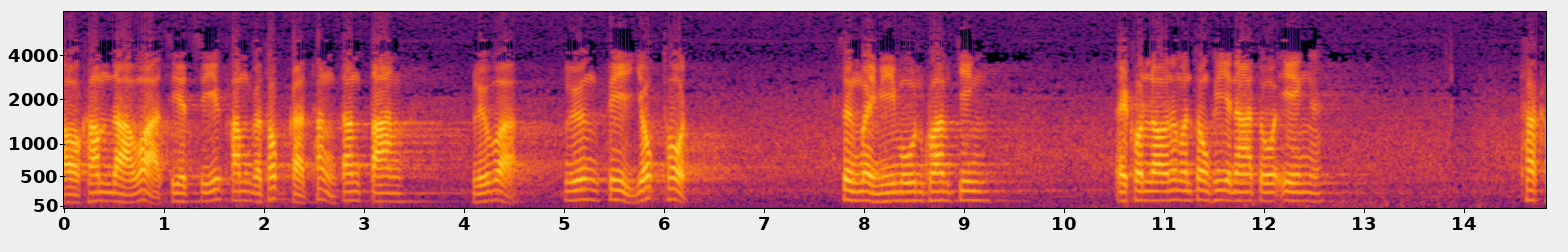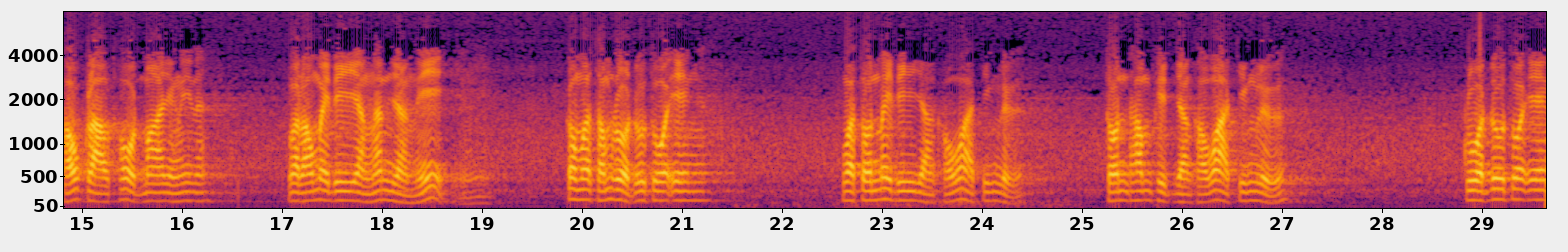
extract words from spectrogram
ต่อคำด่าว่าเสียดสีคำกระทบกระทั่งต่างๆ หรือว่าเรื่องที่ยกโทษ ซึ่งไม่มีมูลความจริง ไอ้คนเรานะมันต้องพิจารณาตัวเองถ้าเขากล่าวโทษมาอย่างนี้นะ ว่าเราไม่ดีอย่างนั้นอย่างนี้ ก็มาสำรวจดูตัวเอง ว่าตนไม่ดีอย่างเขาว่าจริงหรือ ตนทำผิดอย่างเขาว่าจริงหรือ รวดดูตัวเอง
